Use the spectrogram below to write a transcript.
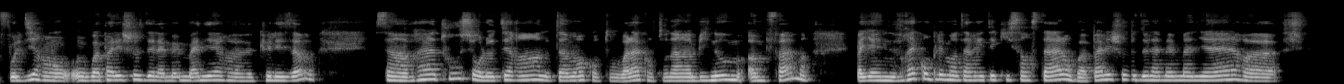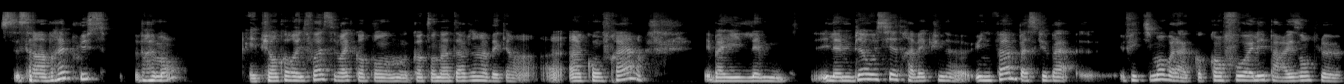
faut le dire, on, on voit pas les choses de la même manière que les hommes. C'est un vrai atout sur le terrain, notamment quand on voilà quand on a un binôme homme-femme. Bah, il y a une vraie complémentarité qui s'installe. On voit pas les choses de la même manière. c'est un vrai plus vraiment. Et puis encore une fois, c'est vrai que quand on quand on intervient avec un, un, confrère, et eh ben il aime il aime bien aussi être avec une une femme parce que bah euh, effectivement voilà quand, il faut aller par exemple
